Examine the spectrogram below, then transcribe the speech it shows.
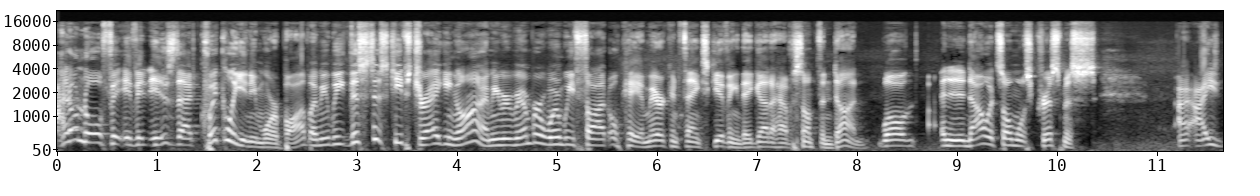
I don't know if it, if it is that quickly anymore, Bob. I mean, we this just keeps dragging on. I mean, remember when we thought, okay, American Thanksgiving, they got to have something done. Well, now it's almost Christmas. I, I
